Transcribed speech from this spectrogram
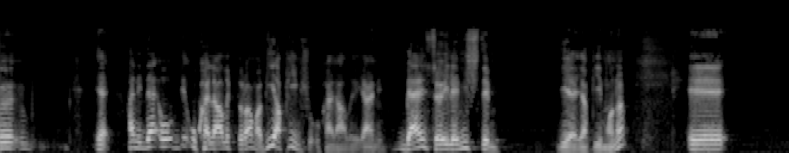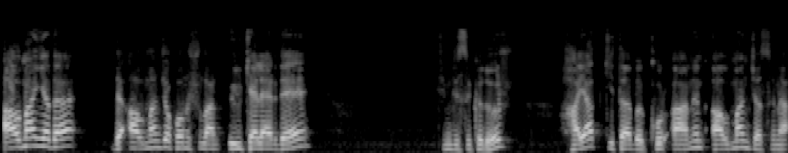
e, ya, hani de o de ukalalıktır ama bir yapayım şu ukalalığı. Yani ben söylemiştim diye yapayım onu. Ee, Almanya'da ve Almanca konuşulan ülkelerde şimdi sıkı dur. Hayat kitabı Kur'an'ın Almancasına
